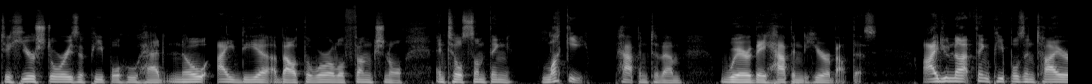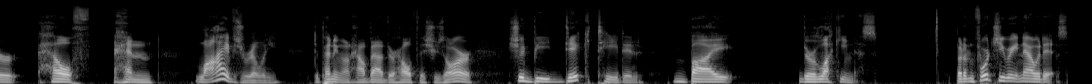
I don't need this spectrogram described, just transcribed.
to hear stories of people who had no idea about the world of functional until something lucky happened to them where they happened to hear about this. I do not think people's entire health and lives, really, depending on how bad their health issues are, should be dictated by their luckiness. But unfortunately, right now it is.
